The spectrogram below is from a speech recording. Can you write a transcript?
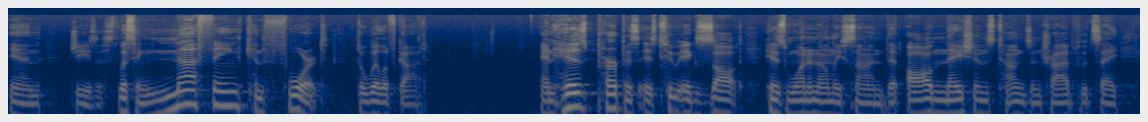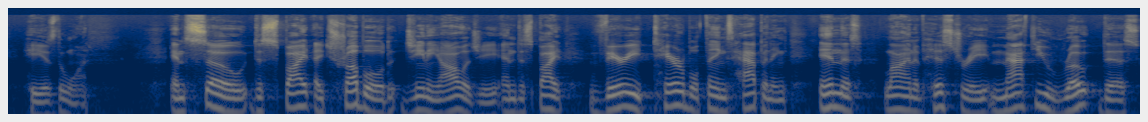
in Jesus. Listen, nothing can thwart the will of God. And his purpose is to exalt his one and only Son, that all nations, tongues, and tribes would say, He is the one. And so, despite a troubled genealogy and despite very terrible things happening in this line of history, Matthew wrote this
